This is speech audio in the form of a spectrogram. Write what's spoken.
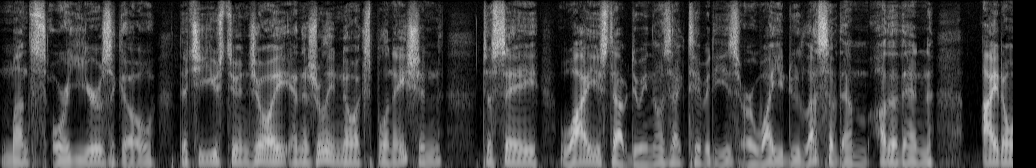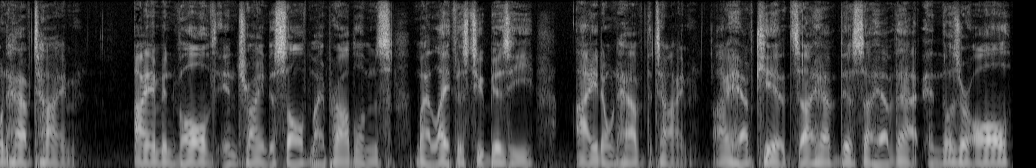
months or years ago that you used to enjoy. And there's really no explanation to say why you stopped doing those activities or why you do less of them other than I don't have time. I am involved in trying to solve my problems. My life is too busy. I don't have the time. I have kids. I have this. I have that. And those are all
